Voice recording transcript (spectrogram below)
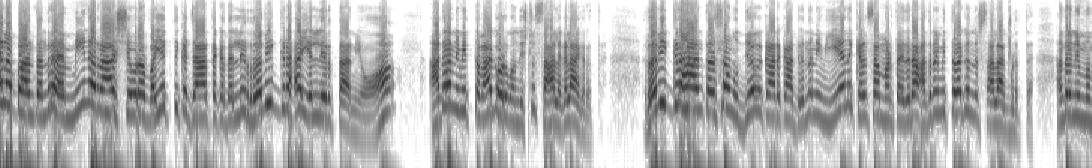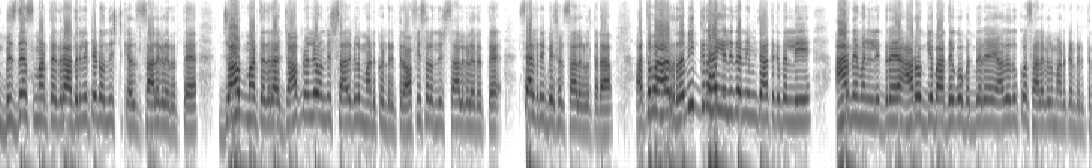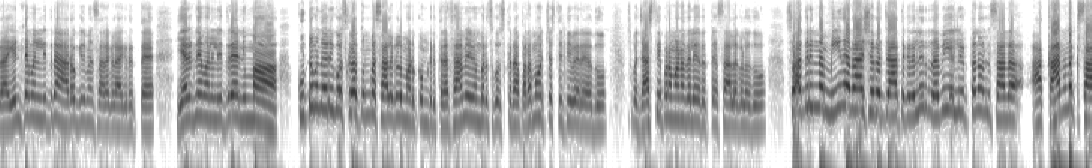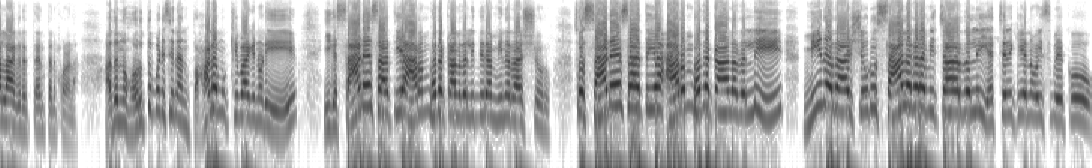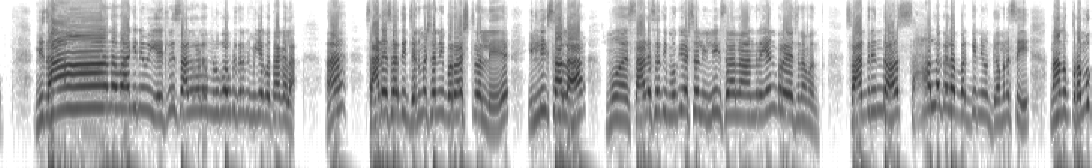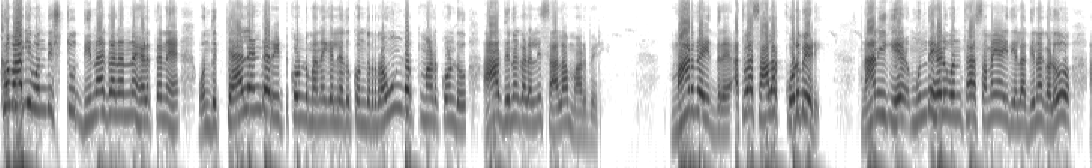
ಏನಪ್ಪಾ ಅಂತಂದ್ರೆ ಮೀನರಾಶಿಯವರ ವೈಯಕ್ತಿಕ ಜಾತಕದಲ್ಲಿ ರವಿಗ್ರಹ ಎಲ್ಲಿರ್ತಾನೆಯೋ ಅದರ ನಿಮಿತ್ತವಾಗಿ ಅವ್ರಿಗೊಂದಿಷ್ಟು ಸಾಲಗಳಾಗಿರುತ್ತೆ ರವಿಗ್ರಹ ಅಂತ ಅನ್ಸಿ ಅವ್ನು ಉದ್ಯೋಗಕಾರಕ ಆದ್ರಿಂದ ನೀವು ಏನು ಕೆಲಸ ಮಾಡ್ತಾ ಇದ್ದೀರಾ, ಅದರ ನಿಮಿತ್ತವಾಗಿ ಒಂದಿಷ್ಟು ಸಾಲ ಆಗ್ಬಿಡುತ್ತೆ. ಅಂದ್ರೆ ನಿಮ್ಮ ಬಿಸ್ನೆಸ್ ಮಾಡ್ತಾ ಇದ್ದೀರಾ, ಅದ್ರ ರಿಲೇಟೆಡ್ ಒಂದಿಷ್ಟು ಕೆಲಸ ಸಾಲಗಳಿರುತ್ತೆ. ಜಾಬ್ ಮಾಡ್ತಾ ಇದ್ದೀರಾ ಜಾಬ್ನಲ್ಲೇ ಒಂದಿಷ್ಟು ಸಾಲಗಳು ಮಾಡ್ಕೊಂಡಿರ್ತೀರ ಆಫೀಸಲ್ಲಿ ಒಂದಿಷ್ಟು ಸಾಲಗಳಿರುತ್ತೆ ಸ್ಯಾಲ್ರಿ ಬೇಸ್ಡ್ ಸಾಲಗಳ ತರ. ಅಥವಾ ರವಿಗ್ರಹ ಎಲ್ಲಿದೆ ನಿಮ್ಮ ಜಾತಕದಲ್ಲಿ? ಆರನೇ ಮನೇಲಿದ್ರೆ ಆರೋಗ್ಯ ಬಾಧೆಗೋ ಬದ್ ಬೇರೆ ಯಾವುದಕ್ಕೋ ಸಾಲಗಳು ಮಾಡ್ಕೊಂಡಿರ್ತೀರ? ಎಂಟನೇ ಮನೇಲಿದ್ರೆ ಆರೋಗ್ಯದ ಮೇಲೆ ಸಾಲಗಳಾಗಿರುತ್ತೆ. ಎರಡನೇ ಮನೇಲಿದ್ರೆ ನಿಮ್ಮ ಕುಟುಂಬದವರಿಗೋಸ್ಕರ ತುಂಬಾ ಸಾಲಗಳು ಮಾಡ್ಕೊಂಡಿರ್ತಾರೆ ಫ್ಯಾಮಿಲಿ ಮೆಂಬರ್ಸ್ಗೋಸ್ಕರ ಪರಮೋಚ್ಚ ಸ್ಥಿತಿ ಬೇರೆ ಅದು. ಸ್ವಲ್ಪ ಜಾಸ್ತಿ ಪ್ರಮಾಣದಲ್ಲಿ ಇರುತ್ತೆ ಸಾಲಗಳದು. ಸೊ ಅದರಿಂದ ಮೀನರಾಶಿಯವರ ಜಾತಕದಲ್ಲಿ ರವಿಯಲ್ಲಿರ್ತಾನೋ ಅಲ್ಲಿ ಸಾಲ, ಆ ಕಾರಣಕ್ಕೆ ಸಾಲ ಆಗಿರುತ್ತೆ ಅಂತ ಅನ್ಕೊಳ್ಳೋಣ. ಅದನ್ನು ಹೊರತುಪಡಿಸಿ ನಾನು ಬಹಳ ಮುಖ್ಯವಾಗಿ ನೋಡಿ, ಈಗ ಸಾಡೆ ಸಾತಿಯ ಆರಂಭದ ಕಾಲದಲ್ಲಿ ಇದ್ದೀರಾ ಮೀನರಾಶಿಯವರು. ಸೊ ಸಾಡೆ ಸಾತಿಯ ಆರಂಭದ ಕಾಲದಲ್ಲಿ ಮೀನರಾಶಿಯವರು ಸಾಲಗಳ ವಿಚಾರದಲ್ಲಿ ಎಚ್ಚರಿಕೆಯನ್ನು ವಹಿಸಬೇಕು. ನಿಧಾನವಾಗಿ ನೀವು ಎಷ್ಟೇ ಸಾಲಗಳು ಮುಳುಗೋಗ್ಬಿಡ್ತಾರೆ ನಿಮಗೆ ಗೊತ್ತಾಗಲ್ಲ. ಆ? ಸಾಡೆ ಜನ್ಮಶನಿ ಬರೋ ಅಷ್ಟರಲ್ಲಿ ಇಲ್ಲಿಗೆ ಸಾಲ, ಮು- ಸಾಡೆ ಸಾತಿ ಮುಗಿಯೋಷ್ಟರಲ್ಲಿ ಇಲ್ಲಿಗೆ ಸಾಲ ಅಂದ್ರೆ ಏನು ಪ್ರಯೋಜನ ಬಂತು? ಸೊ ಆದ್ರಿಂದ ಸಾಲಗಳ ಬಗ್ಗೆ ನೀವು ಗಮನಿಸಿ, ನಾನು ಪ್ರಮುಖವಾಗಿ ಒಂದಿಷ್ಟು ದಿನಗಳನ್ನು ಹೇಳ್ತೇನೆ. ಒಂದು ಕ್ಯಾಲೆಂಡರ್ ಇಟ್ಕೊಂಡು ಮನೆಯಲ್ಲಿ ಅದಕ್ಕೊಂದು ರೌಂಡ್ ಅಪ್ ಮಾಡಿಕೊಂಡು ಆ ದಿನಗಳಲ್ಲಿ ಸಾಲ ಮಾಡಬೇಡಿ. ಮಾಡದೇ ಇದ್ದರೆ ಅಥವಾ ಸಾಲ ಕೊಡಬೇಡಿ. ನಾನೀಗ ಮುಂದೆ ಹೇಳುವಂತಹ ಸಮಯ ಇದೆಯಲ್ಲ ದಿನಗಳು,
